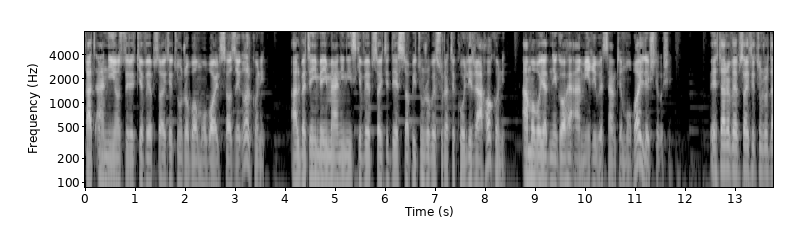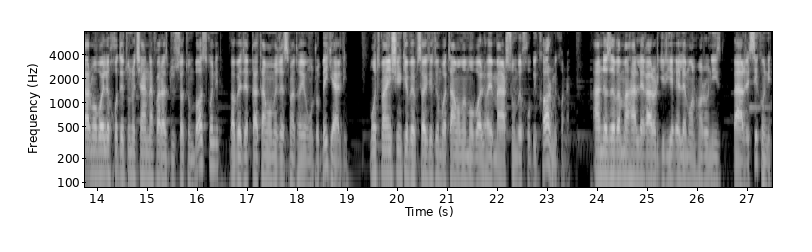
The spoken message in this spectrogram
قطعا نیاز دارید که وبسایتتون رو با موبایل سازگار کنید. البته این به این معنی نیست که وبسایت دسکتاپیتون رو به صورت کلی رها کنید. اما باید نگاه عمیقی به سمت موبایل داشته باشید. بهتر وبسایتتون رو در موبایل خودتون و چند نفر از دوستاتون باز کنید و به دقت تمام قسمت های اون رو بگردیم مطمئن شین که وبسایتتون با تمام موبایل های مرسوم به خوبی کار می‌کنه. اندازه و محل قرارگیری المان ها رو نیز بررسی کنید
